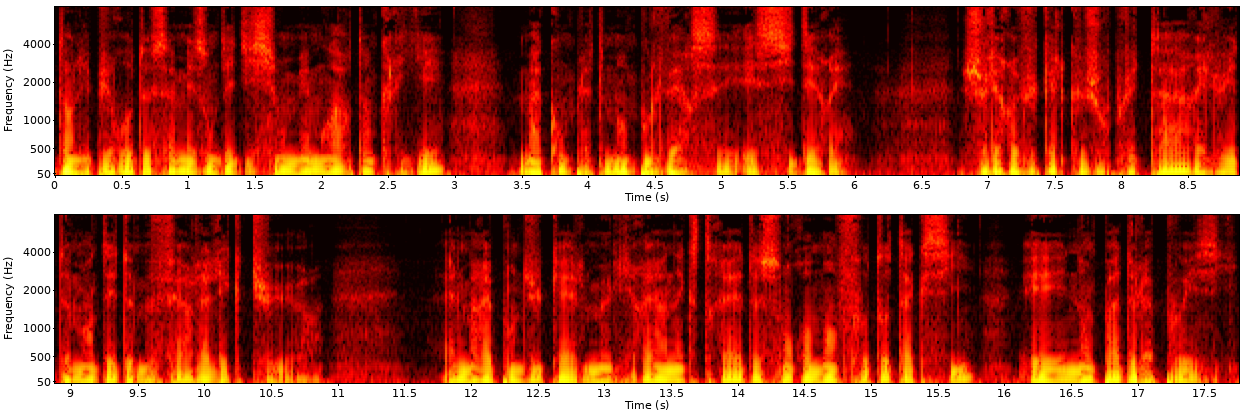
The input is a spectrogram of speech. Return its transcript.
dans les bureaux de sa maison d'édition Mémoire d'Encrier, m'a complètement bouleversé et sidéré. Je l'ai revue quelques jours plus tard et lui ai demandé de me faire la lecture. Elle m'a répondu qu'elle me lirait un extrait de son roman Phototaxi et non pas de la poésie.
